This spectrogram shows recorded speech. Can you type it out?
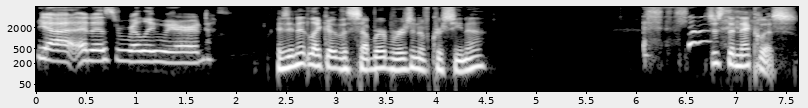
Yeah, it is really weird. Isn't it like a, the suburb version of Christina? just the necklace.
